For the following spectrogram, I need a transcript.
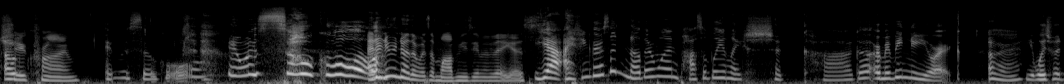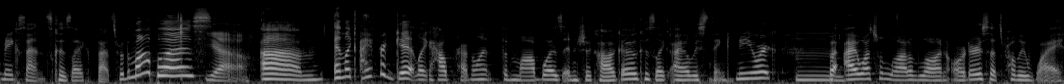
True Oh, crime. it was so cool. it was so cool. I didn't even know there was a mob museum in Vegas. yeah, I think there's another one possibly in like Chicago or maybe New York, Okay. which would make sense because like that's where the mob was. Yeah. Um, and like I forget like how prevalent the mob was in Chicago because like I always think New York, Mm. but I watch a lot of Law and Order, so that's probably why I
